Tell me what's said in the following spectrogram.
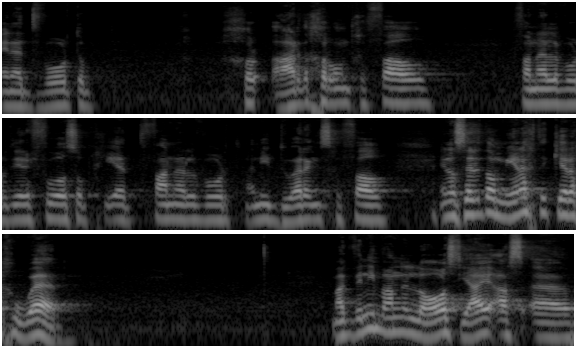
en dit word op harde grond geval van hulle word deur die voëls opgeëet van hulle word in die dorings geval en ons het dit al menigte kere gehoor maar ek weet nie wanneer laas jy as 'n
